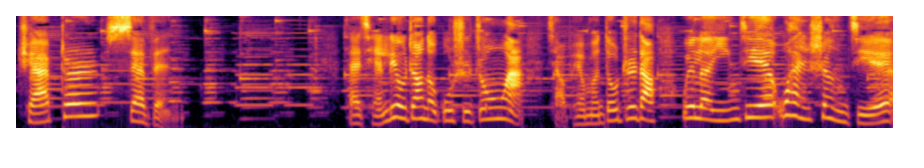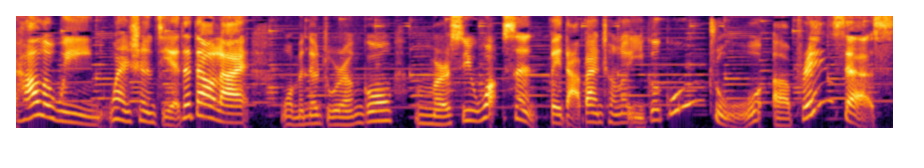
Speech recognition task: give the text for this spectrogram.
Chapter 7. 在前六章的故事中啊，小朋友们都知道，为了迎接万圣节 （Halloween） 万圣节的到来，我们的主人公 Mercy Watson 被打扮成了一个公主 （a princess）。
